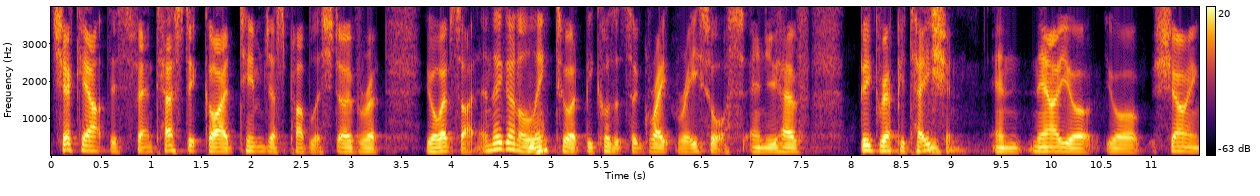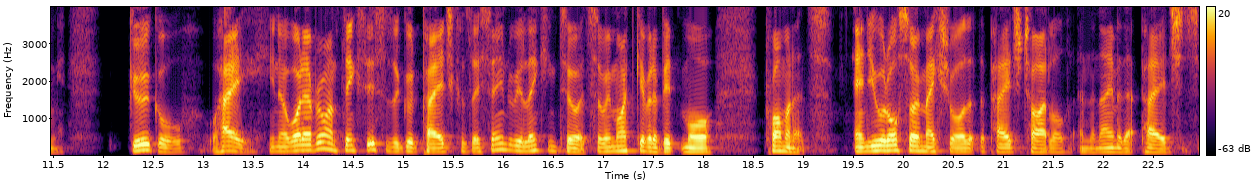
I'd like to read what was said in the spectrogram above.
check out this fantastic guide Tim just published over at your website. And they're going to mm-hmm. link to it because it's a great resource and you have big reputation. Mm. And now you're, you're showing Google, well, hey, you know what? Everyone thinks this is a good page because they seem to be linking to it. So we might give it a bit more prominence. And you would also make sure that the page title and the name of that page is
